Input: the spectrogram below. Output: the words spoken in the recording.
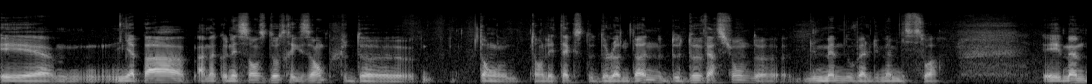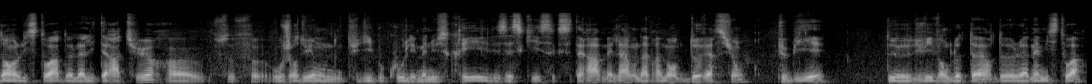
Et euh, il n'y a pas, à ma connaissance, d'autres exemples de, dans, les textes de London de deux versions d'une même nouvelle, d'une même histoire. Et même dans l'histoire de la littérature, aujourd'hui on étudie beaucoup les manuscrits, les esquisses, etc. Mais là on a vraiment deux versions publiées du vivant de l'auteur de la même histoire.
